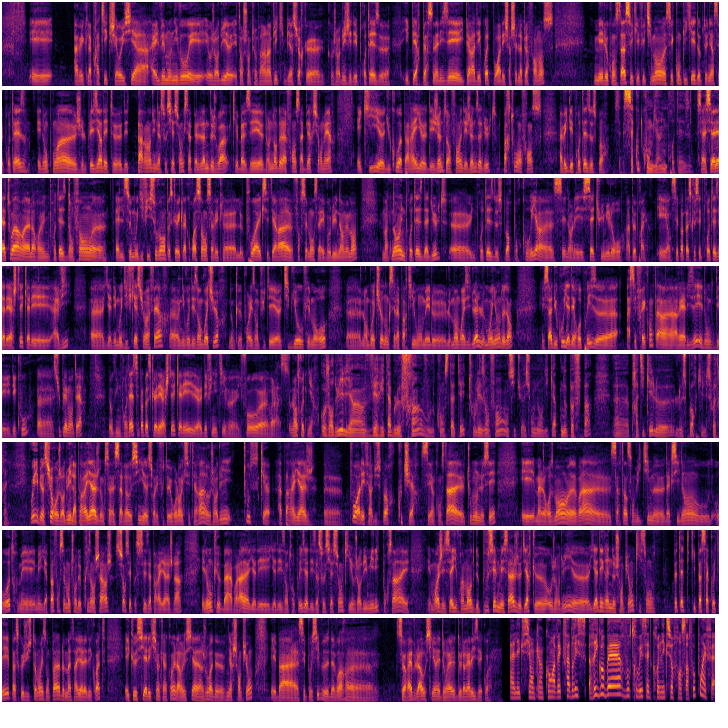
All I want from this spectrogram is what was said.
Et avec la pratique, j'ai réussi à, élever mon niveau et, aujourd'hui, étant champion paralympique, bien sûr qu'aujourd'hui, j'ai des prothèses hyper personnalisées et hyper adéquates pour aller chercher de la performance. Mais le constat, c'est qu'effectivement, c'est compliqué d'obtenir ces prothèses. Et donc, moi, euh, j'ai le plaisir d'être, euh, d'être parrain d'une association qui s'appelle L'âme de joie, qui est basée euh, dans le nord de la France, à Berck-sur-Mer, et qui, du coup, appareille des jeunes enfants et des jeunes adultes partout en France avec des prothèses de sport. Ça coûte combien une prothèse? C'est assez aléatoire. Alors, une prothèse d'enfant, elle se modifie souvent parce qu'avec la croissance, avec le poids, etc., forcément, ça évolue énormément. Maintenant, une prothèse d'adulte, une prothèse de sport pour courir, c'est dans les 7-8 000 euros à peu près. Et on ne sait pas parce que cette prothèse elle est achetée qu'elle est à vie. Euh, il y a des modifications à faire euh, au niveau des emboîtures. Donc euh, pour les amputés tibiaux ou fémoraux, l'emboîture donc c'est la partie où on met le, le membre résiduel, le moyon dedans. Et ça, du coup, il y a des reprises euh, assez fréquentes à, réaliser et donc des, des coûts euh, supplémentaires. Donc une prothèse, c'est pas parce qu'elle est achetée qu'elle est euh, définitive. Il faut voilà l'entretenir. Aujourd'hui, il y a un véritable frein. Vous le constatez, tous les enfants en situation de handicap ne peuvent pas pratiquer le, le sport qu'ils souhaiteraient. Oui, bien sûr. Aujourd'hui, l'appareillage, donc ça, ça va aussi sur les fauteuils roulants, etc. Aujourd'hui, tout ce qu'appareillage euh, pour aller faire du sport coûte cher. C'est un constat, euh, tout le monde le sait. Et malheureusement, euh, voilà, certains sont victimes d'accidents ou, autres, mais il n'y a pas forcément toujours de prise en charge sur ces, appareillages-là. Et donc, bah voilà, il y, a des, entreprises, il y a des associations qui aujourd'hui militent pour ça. Et, et moi, j'essaye vraiment de pousser le message, de dire qu'aujourd'hui, il y a des graines de champions qui sont peut-être qu'ils passent à côté parce que justement ils n'ont pas le matériel adéquat et que si Alexis Quincan il a réussi un jour à devenir champion, eh bah c'est possible d'avoir euh, ce rêve là aussi hein, et de, de, le réaliser quoi. Alexis Quincan avec Fabrice Rigobert, vous retrouvez cette chronique sur franceinfo.fr.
